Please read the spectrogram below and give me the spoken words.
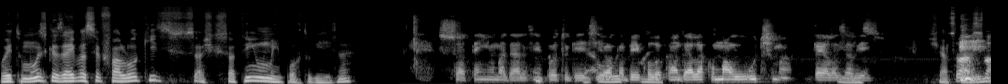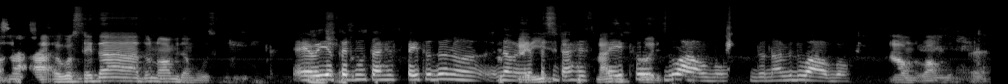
Oito músicas. Aí você falou que acho que só tem uma em português, né? Só tem uma delas em português é, e eu acabei colocando ela como a última delas isso. ali. Só, só, eu gostei da, do nome da música. É, eu ia perguntar a respeito do. Não, eu ia perguntar a respeito do álbum, do nome do álbum. Álbum, é.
